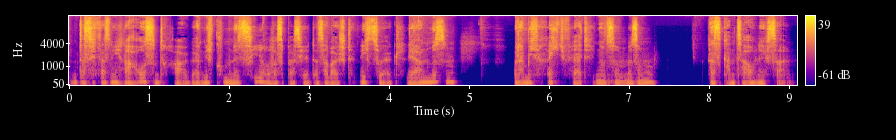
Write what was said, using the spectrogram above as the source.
dass ich das nicht nach außen trage, nicht kommuniziere, was passiert ist, aber ständig zu erklären müssen oder mich rechtfertigen zu müssen, das kann es auch nicht sein.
